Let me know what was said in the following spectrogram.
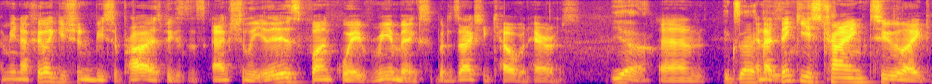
I mean, I feel like you shouldn't be surprised because it's actually it is Funk Wav remix, but it's actually Calvin Harris, yeah. And exactly and I think he's trying to like,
